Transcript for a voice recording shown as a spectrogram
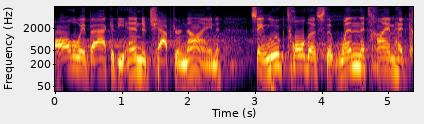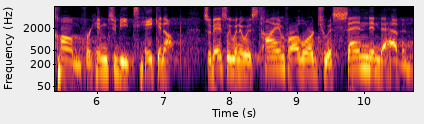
all the way back at the end of chapter 9. St. Luke told us that when the time had come for him to be taken up, so basically when it was time for our Lord to ascend into heaven,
